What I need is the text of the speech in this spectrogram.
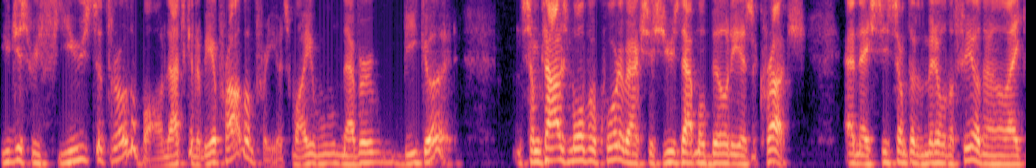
you just refuse to throw the ball. And that's going to be a problem for you. It's why you will never be good. sometimes mobile quarterbacks just use that mobility as a crutch and they see something in the middle of the field and they're like,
